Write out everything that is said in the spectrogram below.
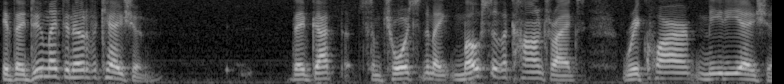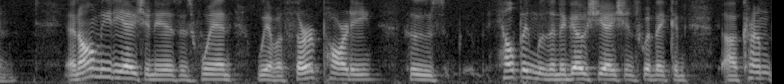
If they do make the notification, they've got some choices to make. Most of the contracts require mediation. And all mediation is is when we have a third party who's helping with the negotiations where they can uh, come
